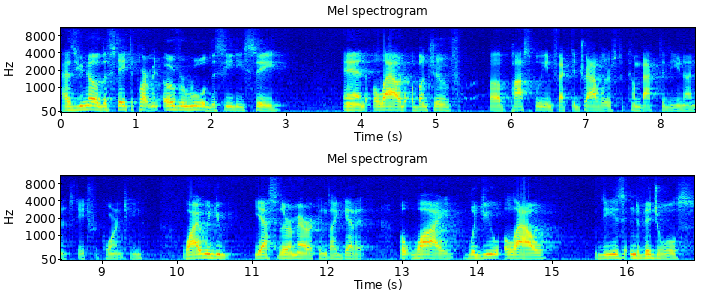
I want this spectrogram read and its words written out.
as you know, the State Department overruled the CDC and allowed a bunch of uh, possibly infected travelers to come back to the United States for quarantine. Why would you, yes, they're Americans, I get it, but why would you allow these individuals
